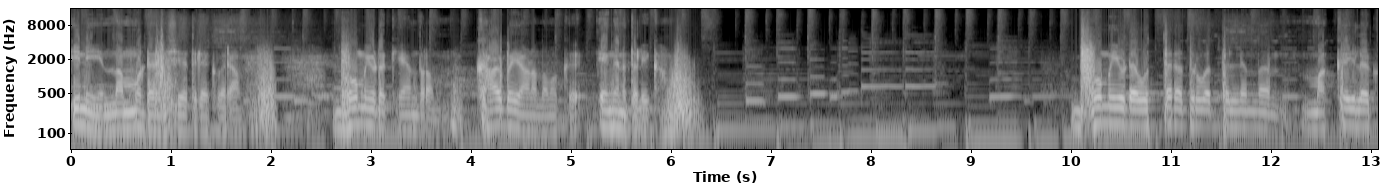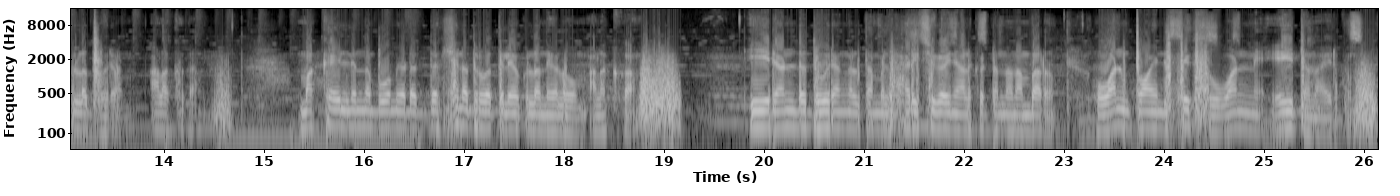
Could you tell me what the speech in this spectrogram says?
ഇനി നമ്മുടെ വിഷയത്തിലേക്ക് വരാം. ഭൂമിയുടെ കേന്ദ്രം കാഴ്ബയാണ് നമുക്ക് എങ്ങനെ തെളിയിക്കാം? ഭൂമിയുടെ ഉത്തര ധ്രുവത്തിൽ നിന്ന് മക്കയിലേക്കുള്ള ദൂരം അളക്കുക. മക്കയിൽ നിന്ന് ഭൂമിയുടെ ദക്ഷിണ ധ്രുവത്തിലേക്കുള്ള നീളവും അളക്കുക. ഈ രണ്ട് ദൂരങ്ങൾ തമ്മിൽ ഹരിച്ചു കഴിഞ്ഞാൽ കിട്ടുന്ന number one point six one eight എന്നായിരിക്കും.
